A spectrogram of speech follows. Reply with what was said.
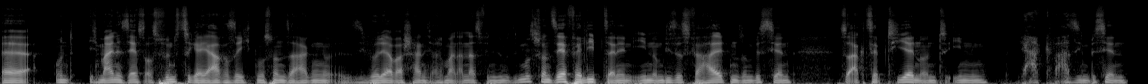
Äh, und ich meine, selbst aus 50er Jahre Sicht muss man sagen, sie würde ja wahrscheinlich auch jemand anders finden. Sie muss schon sehr verliebt sein in ihn, um dieses Verhalten so ein bisschen zu akzeptieren und ihn ja quasi ein bisschen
